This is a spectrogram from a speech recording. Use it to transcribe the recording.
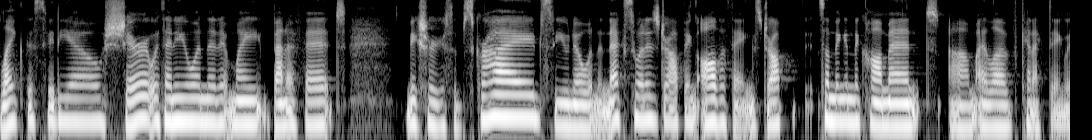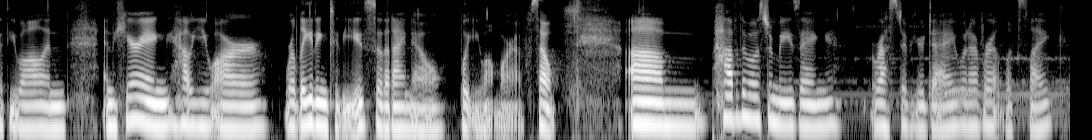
like this video, share it with anyone that it might benefit. Make sure you're subscribed so you know when the next one is dropping. All the things. Drop something in the comment. Um, I love connecting with you all and and hearing how you are relating to these, so that I know what you want more of. So, um, have the most amazing rest of your day, whatever it looks like.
